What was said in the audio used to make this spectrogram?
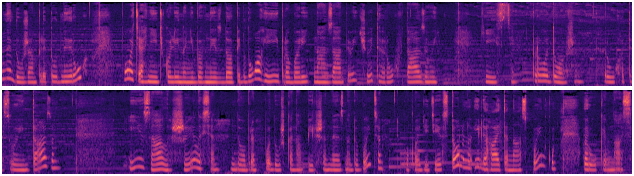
не дуже амплітудний рух. Потягніть коліно ніби вниз до підлоги і проберіть назад. Відчуйте рух в тазовій кісті. Продовжуємо рухати своїм тазом. І залишилися. Добре, подушка нам більше не знадобиться. Покладіть її в сторону і лягайте на спинку. Руки в нас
